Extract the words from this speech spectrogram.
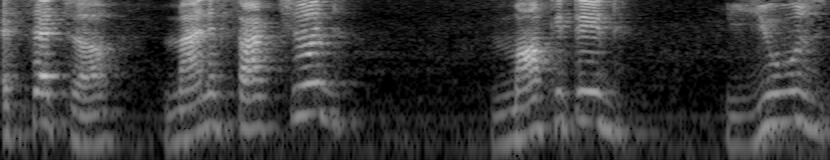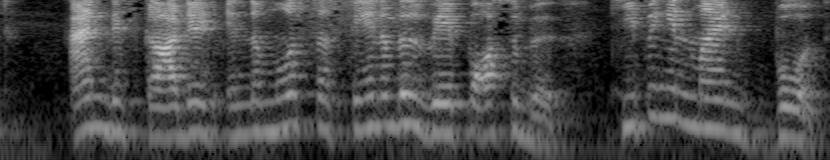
etc., manufactured, marketed, used, and discarded in the most sustainable way possible, keeping in mind both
